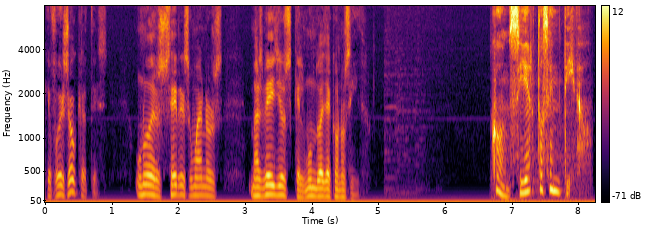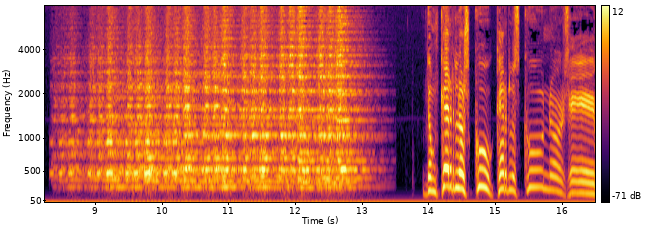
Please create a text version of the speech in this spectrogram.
que fue Sócrates, uno de los seres humanos más bellos que el mundo haya conocido. Con cierto sentido. Don Carlos Q, Carlos Q nos, eh,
